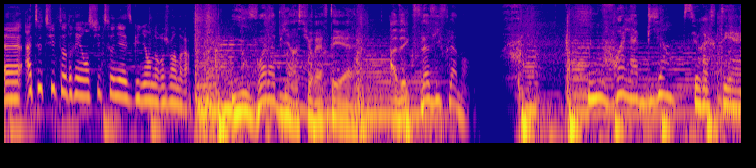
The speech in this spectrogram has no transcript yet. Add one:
Euh, à tout de suite, Audrey. Ensuite, Sonia Esguignan nous rejoindra. Nous voilà bien sur RTL avec Flavie Flamand. Nous voilà bien sur RTL.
